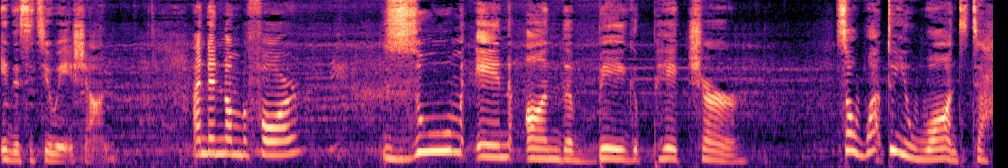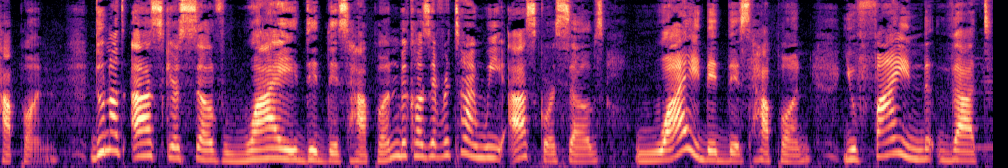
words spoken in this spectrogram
in the situation. And then number four, zoom in on the big picture. So, what do you want to happen? Do not ask yourself, why did this happen? Because every time we ask ourselves, why did this happen? You find that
